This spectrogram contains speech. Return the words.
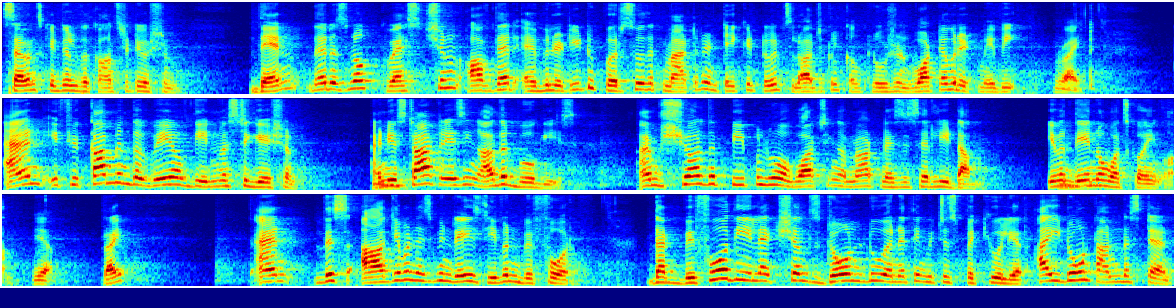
7th schedule of the constitution, then there is no question of their ability to pursue that matter and take it to its logical conclusion, whatever it may be. Right. And if you come in the way of the investigation and you start raising other bogies, I'm sure the people who are watching are not necessarily dumb. Even they hmm. know what's going on. Yeah. Right? And this argument has been raised even before that before the elections, don't do anything which is peculiar. I don't understand.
